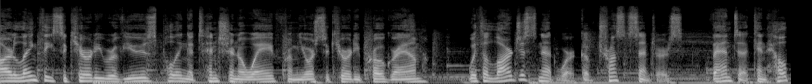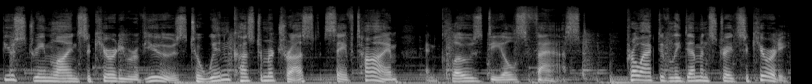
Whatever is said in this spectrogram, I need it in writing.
Are lengthy security reviews pulling attention away from your security program? With the largest network of trust centers, Vanta can help you streamline security reviews to win customer trust, save time, and close deals fast. Proactively demonstrate security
